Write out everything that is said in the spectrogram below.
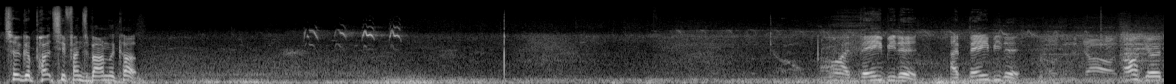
It's a good putt, see if he finds the bottom of the cup. Oh, I babied it. I babied it. All good.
